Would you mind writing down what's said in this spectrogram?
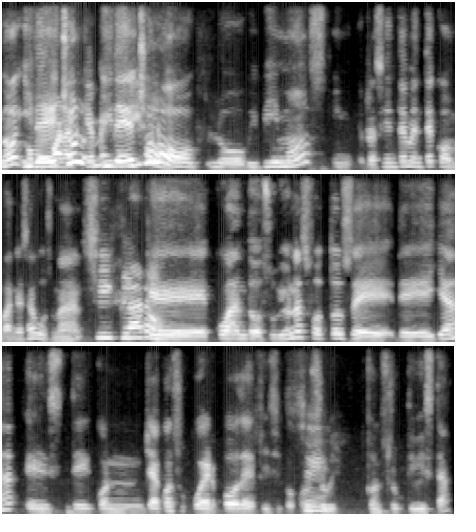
No, y de hecho, y de hecho lo, lo vivimos recientemente con Vanessa Guzmán. Sí, claro. Que cuando cuando subió unas fotos de, ella, este, con, ya con su cuerpo de físico constructivista,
